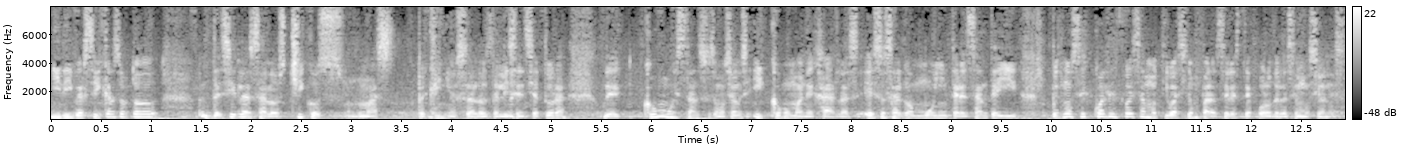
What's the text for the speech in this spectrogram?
y diversificar, sobre todo, decirles a los chicos más pequeños, a los de licenciatura, de cómo están sus emociones y cómo manejarlas. Eso es algo muy interesante y pues no sé cuál fue esa motivación para hacer este foro de las emociones.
